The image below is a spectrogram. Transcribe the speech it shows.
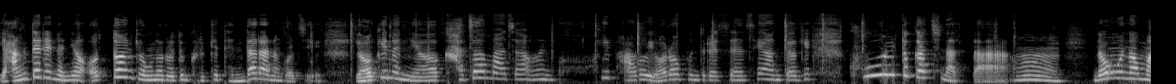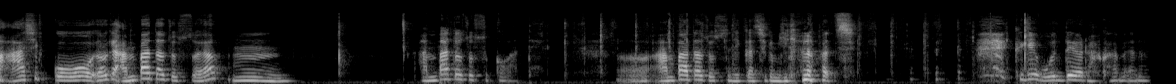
양대리는요, 어떠한 경로로든 그렇게 된다라는 거지. 여기는요, 가자마자, 거의 바로 여러분들의 새안격이 굴뚝같이 났다. 음, 너무너무 아쉽고, 여기 안 받아줬어요? 음. 안 받아줬을 것 같아. 어, 안 받아줬으니까 지금 이게 나왔지. 그게 뭔데요? 라고 하면은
